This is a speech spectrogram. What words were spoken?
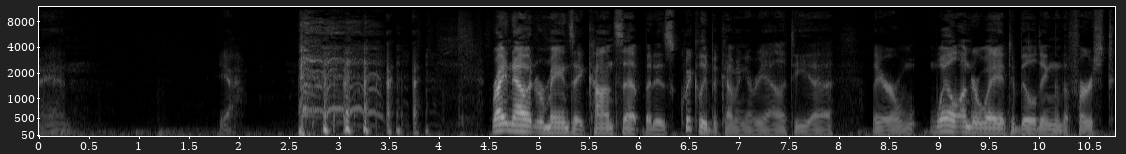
Man. Yeah. right now, it remains a concept, but is quickly becoming a reality. Uh, they are w- well underway into building the first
